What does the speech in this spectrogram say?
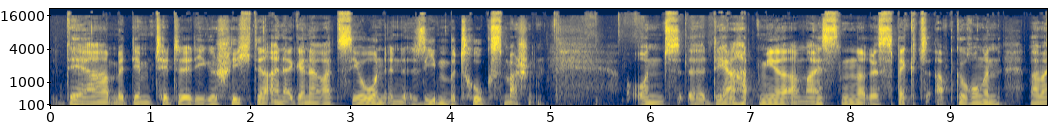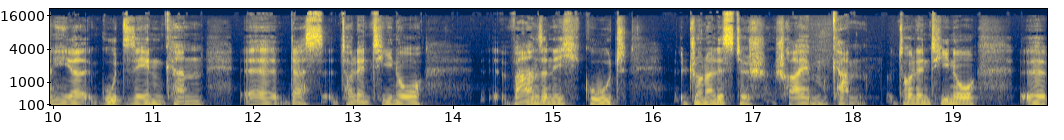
der mit dem Titel Die Geschichte einer Generation in sieben Betrugsmaschen. Und äh, der hat mir am meisten Respekt abgerungen, weil man hier gut sehen kann, äh, dass Tolentino wahnsinnig gut journalistisch schreiben kann. Tolentino äh,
